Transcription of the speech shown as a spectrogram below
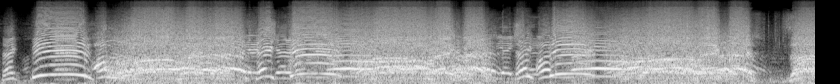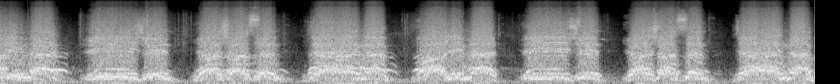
Tekbir! Zalimler için yaşasın cehennem. Zalimler için yaşasın cehennem.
